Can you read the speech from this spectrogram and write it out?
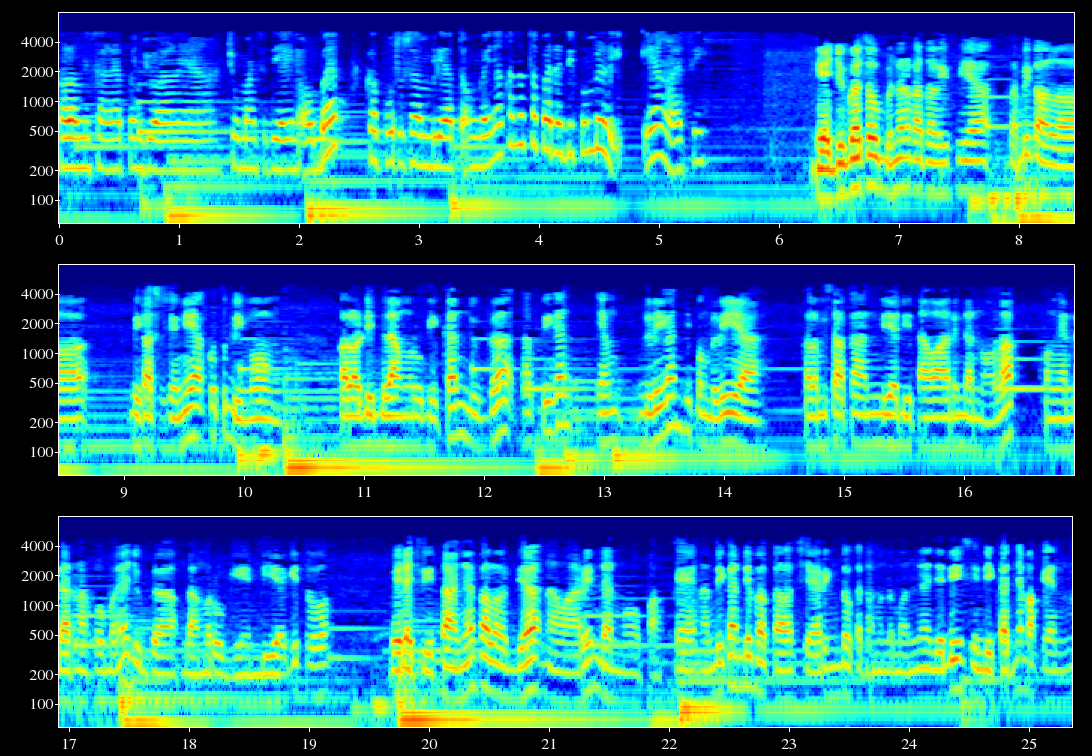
Kalau misalnya penjualnya cuma sediain obat, keputusan beli atau enggaknya kan tetap ada di pembeli, iya nggak sih? Ya juga tuh bener kata Livia. Tapi kalau di kasus ini aku tuh bingung. Kalau dibilang merugikan juga, tapi kan yang beli kan si pembeli ya. Kalau misalkan dia ditawarin dan nolak, pengedar narkobanya juga nggak ngerugiin dia gitu. Beda ceritanya kalau dia nawarin dan mau pakai, nanti kan dia bakal sharing tuh ke teman-temannya. Jadi sindikatnya makin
